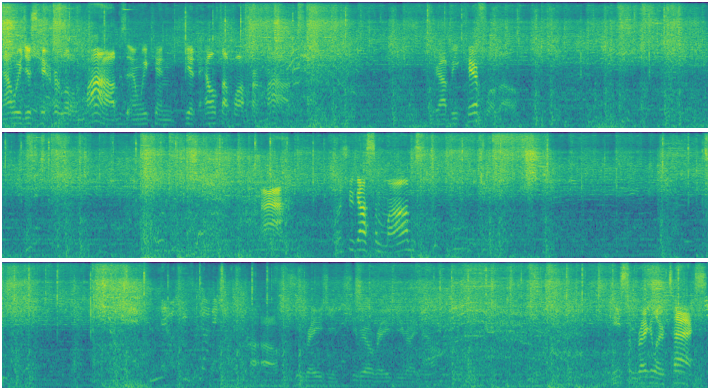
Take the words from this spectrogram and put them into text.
now we just hit her little mobs and we can get health up off her mobs. We gotta be careful though. Ah. Don't you got some mobs? Now you've done it. Uh-oh. She ragey. She real ragey right now. Need some regular attacks.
